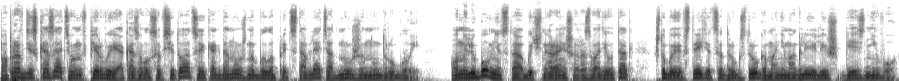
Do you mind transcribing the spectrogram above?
По правде сказать, он впервые оказывался в ситуации, когда нужно было представлять одну жену другой — он и любовниц-то обычно раньше разводил так, чтобы встретиться друг с другом они могли лишь без него.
